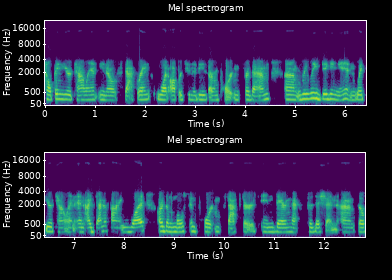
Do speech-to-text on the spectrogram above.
helping your talent, you know, stack rank what opportunities are important for them, um, really digging in with your talent and identifying what are the most important factors in their next position. Um, so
